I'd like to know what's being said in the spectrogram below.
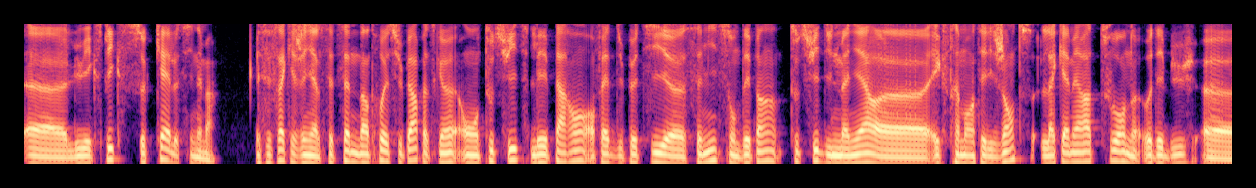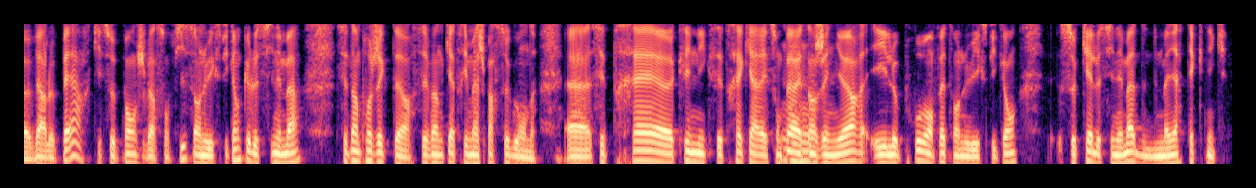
lui expliquent ce qu'est le cinéma. Et c'est ça qui est génial. Cette scène d'intro est super parce que on, tout de suite, les parents en fait du petit euh, Samy sont dépeints tout de suite d'une manière euh, extrêmement intelligente. La caméra tourne au début euh, vers le père qui se penche vers son fils en lui expliquant que le cinéma c'est un projecteur, c'est 24 images par seconde. Euh, c'est très euh, clinique, c'est très carré. Son père est Mhm. ingénieur et il le prouve en fait en lui expliquant ce qu'est le cinéma d'une manière technique.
